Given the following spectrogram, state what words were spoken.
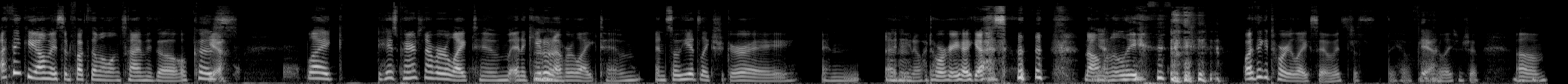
I think Yame said fuck them a long time ago because, Yeah. Like, his parents never liked him and Akito Mm-hmm. never liked him, and so he had like Shigure and uh, Mm-hmm. you know Hattori, I guess, nominally. well, I think Hattori likes him. It's just they have a fun Yeah. Mm-hmm. relationship. Um,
